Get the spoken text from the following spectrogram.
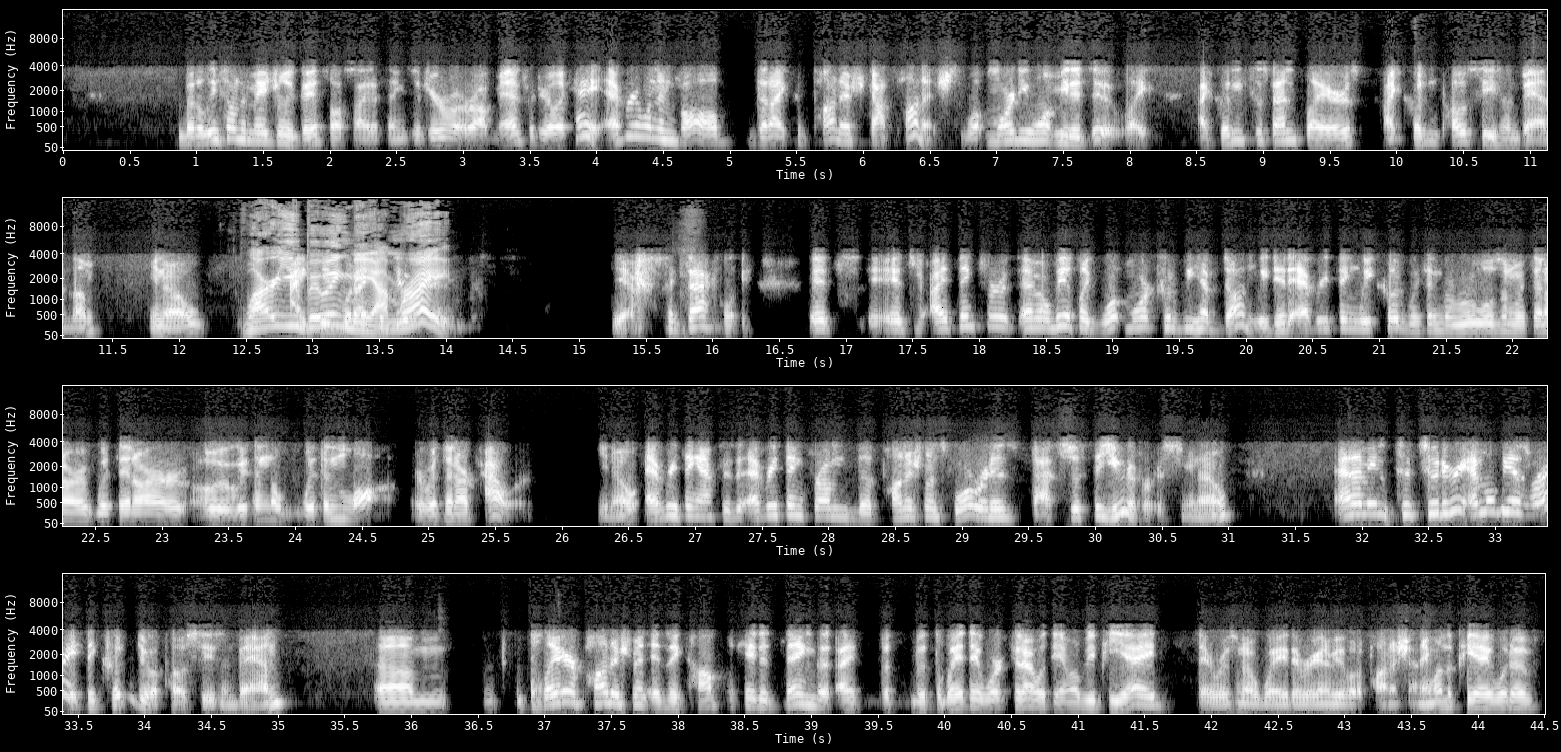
But at least on the Major League Baseball side of things, if you're Rob Manfred, you're like, hey, everyone involved that I could punish got punished. What more do you want me to do? Like, I couldn't suspend players. I couldn't postseason ban them. You know, Why are you I booing me? I'm right. Yeah, exactly. It's it's. I think for MLB, it's like, what more could we have done? We did everything we could within the rules and within our within our within the within law or within our power. You know, everything after the, everything from the punishments forward is that's just the universe. You know, and I mean to to a degree, MLB is right. They couldn't do a postseason ban. Um, player punishment is a complicated thing that I, but with the way they worked it out with the MLBPA, there was no way they were going to be able to punish anyone. The PA would have.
